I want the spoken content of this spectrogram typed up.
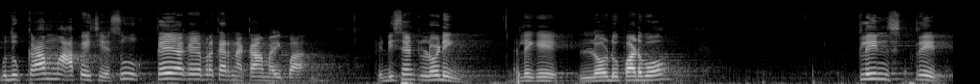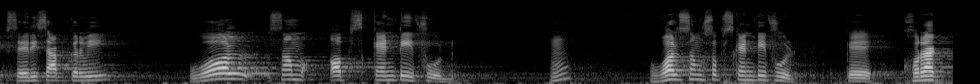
બધું કામ આપે છે. શું, કયા કયા પ્રકારના કામ આપ્યા? કે ડિસેન્ટ લોડિંગ. એટલે કે લોડ ઉપાડવો ક્લીન સ્ટ્રીટ શેરી સાફ કરવી. Wall some of scanty food wall some of scanty food કે ખોરાક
